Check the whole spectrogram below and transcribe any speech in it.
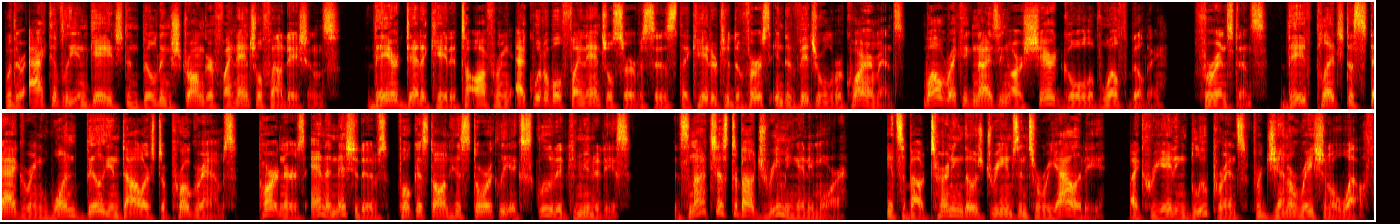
where they're actively engaged in building stronger financial foundations. They are dedicated to offering equitable financial services that cater to diverse individual requirements while recognizing our shared goal of wealth building. For instance, they've pledged a staggering $1 billion to programs, partners, and initiatives focused on historically excluded communities. It's not just about dreaming anymore, it's about turning those dreams into reality by creating blueprints for generational wealth.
